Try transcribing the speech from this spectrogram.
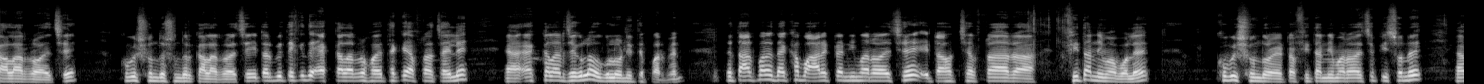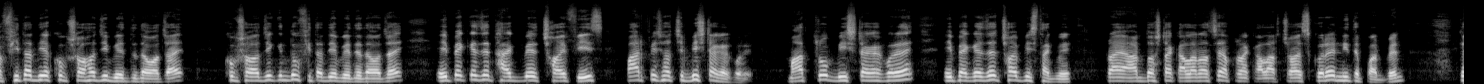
কালার রয়েছে। খুবই সুন্দর সুন্দর কালার রয়েছে। এটার ভিতরে কিন্তু এক কালার হয়ে থাকে। আপনারা চাইলে এক কালার যেগুলো, ওগুলো নিতে পারবেন। তারপরে দেখাবো আরেকটা নিমা রয়েছে। এটা হচ্ছে আপনার ফিতা নিমা বলে। খুবই সুন্দর একটা ফিতা নিমা রয়েছে পিছনে। ফিতা দিয়ে খুব সহজেই বেঁধে দেওয়া যায়। খুব সহজেই কিন্তু ফিতা দিয়ে বেঁধে দেওয়া যায়। এই প্যাকেজে থাকবে ছয় পিস। পার পিস হচ্ছে বিশ টাকা করে। মাত্র বিশ টাকা করে এই প্যাকেজে ছয় পিস থাকবে। প্রায় আট, দশটা কালার আছে। আপনারা কালার চয়েস করে নিতে পারবেন। তো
